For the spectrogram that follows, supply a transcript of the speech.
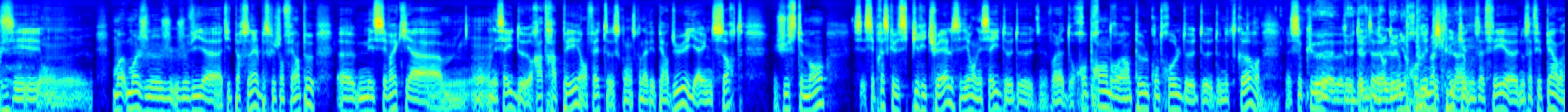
C'est, moi, moi, je, je, je, vis à titre personnel parce que j'en fais un peu, mais c'est vrai qu'il y a, on, on essaye de rattraper en fait ce qu'on ce qu'on avait perdu. Et il y a une sorte justement c'est presque spirituel, c'est-à-dire on essaye de, de, de, voilà de reprendre un peu le contrôle de, de, de notre corps, ce que euh, peut-être euh, le progrès technique nous a fait euh, nous a fait perdre.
